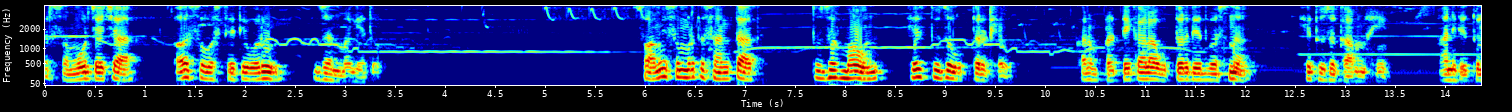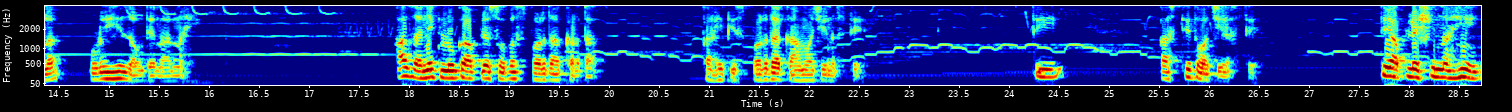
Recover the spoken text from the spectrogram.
तर समोरच्याच्या अस्वस्थतेवरून जन्म घेतो. स्वामी समर्थ सांगतात तुझं मौन हेच तुझं उत्तर ठेव. कारण प्रत्येकाला उत्तर देत बसणं हे तुझं काम नाही आणि ते तुला पुढेही जाऊ देणार नाही. आज अनेक लोक आपल्यासोबत स्पर्धा करतात. काही ती स्पर्धा कामाची नसते. ती अस्तित्वाची असते. ते आपल्याशी नाही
